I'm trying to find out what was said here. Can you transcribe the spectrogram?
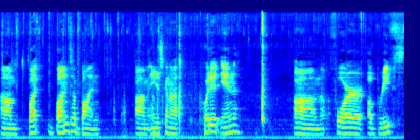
um, but bun to bun, um, and you're just gonna put it in um, for a brief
